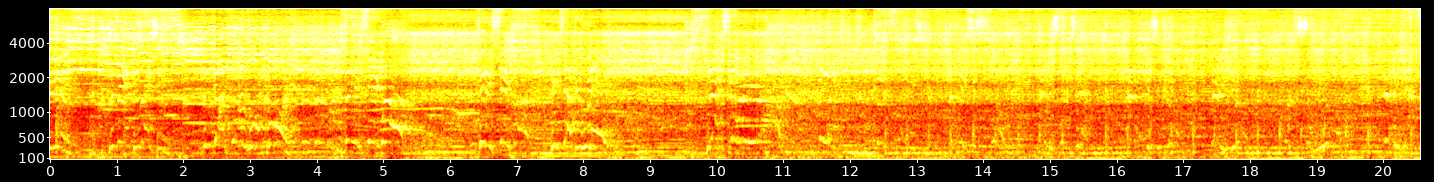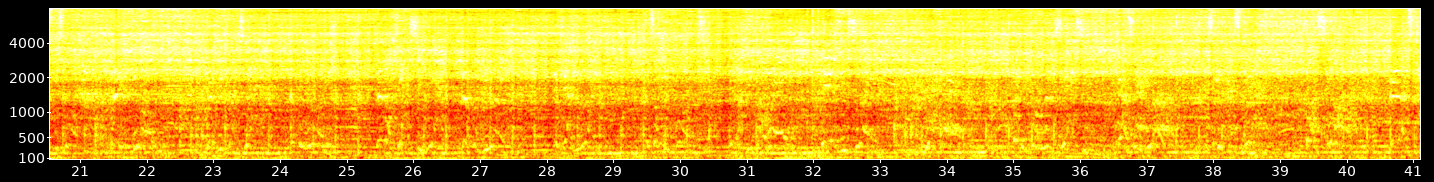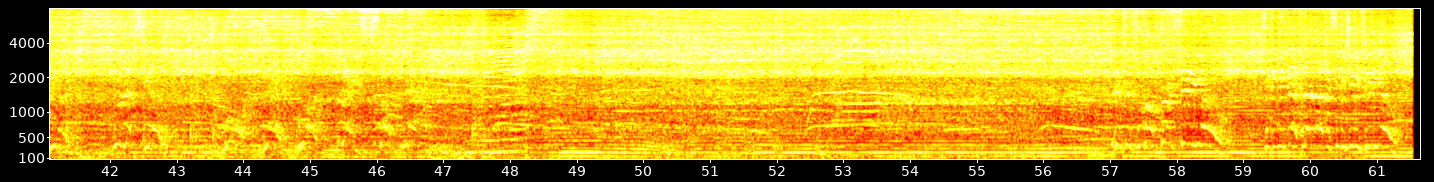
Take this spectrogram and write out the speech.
Here she the man to my first video. Taking you back to that live and see video.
